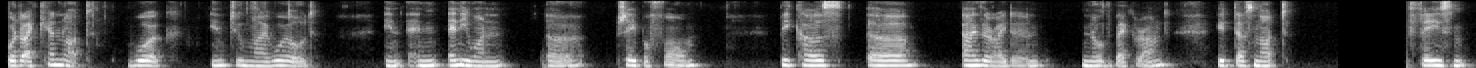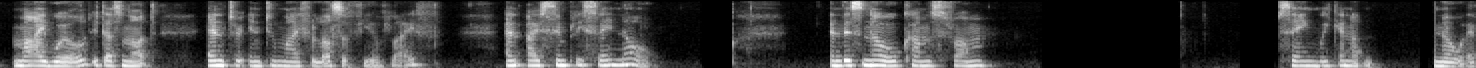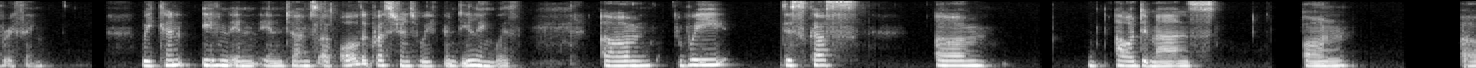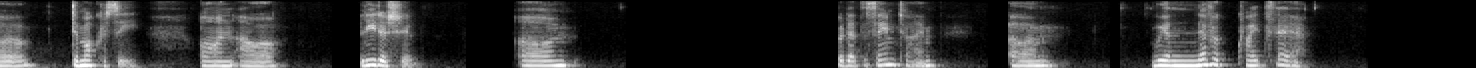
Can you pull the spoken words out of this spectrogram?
what I cannot work into my world in, in any one uh, shape or form, because uh, either I don't know the background, it does not phase my world, it does not enter into my philosophy of life, and I simply say no. And this no comes from saying we cannot know everything. We can, even in, in terms of all the questions we've been dealing with, um, we discuss um, our demands on uh, democracy, on our leadership. Um, but at the same time, um, we are never quite fair.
